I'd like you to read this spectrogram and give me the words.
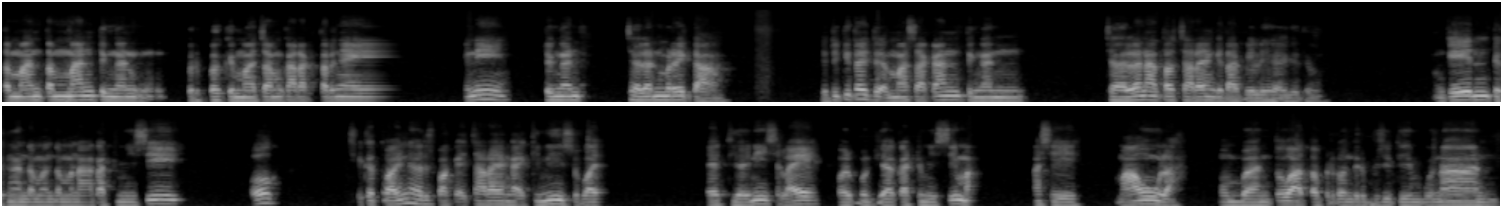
teman-teman dengan berbagai macam karakternya ini dengan jalan mereka. Jadi kita tidak memaksakan dengan jalan atau cara yang kita pilih ya gitu. Mungkin dengan teman-teman akademisi, oh si ketua ini harus pakai cara yang kayak gini supaya dia ini selain walaupun dia akademisi masih mau lah membantu atau berkontribusi di himpunan.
